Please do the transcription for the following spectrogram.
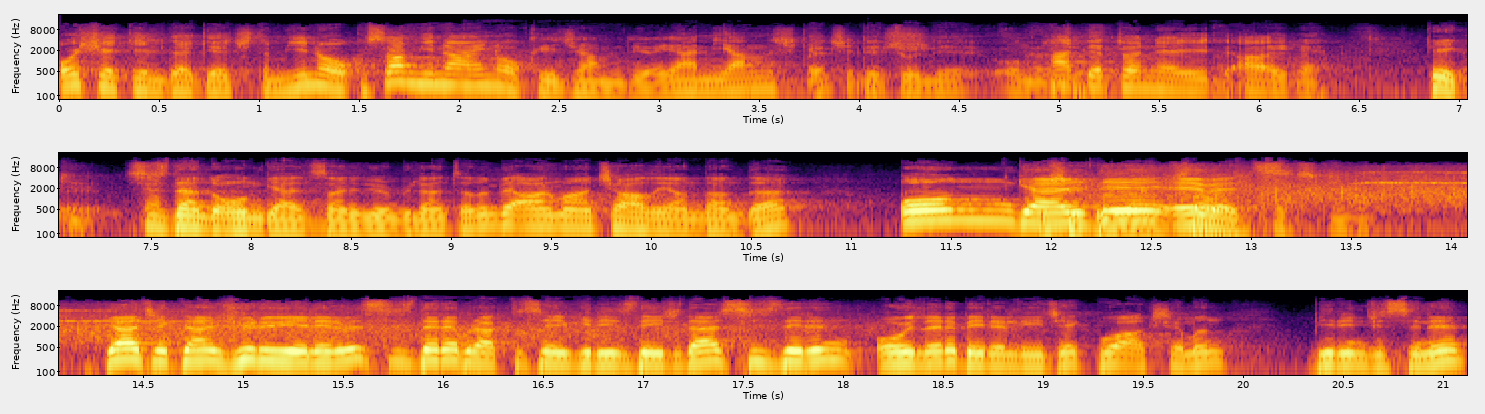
o şekilde geçtim. Yine okusam yine aynı okuyacağım diyor. Yani yanlış Ben geçirmiş. detone olmayacak. Ha detone ayrı. Peki. Sizden de 10 geldi zannediyorum Bülent Hanım ve Armağan Çağlayan'dan da 10 geldi. Teşekkür ederim, sağ olun. Evet. Eksik olmayın. Gerçekten jüri üyelerimiz sizlere bıraktı sevgili izleyiciler. Sizlerin oyları belirleyecek bu akşamın birincisini.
